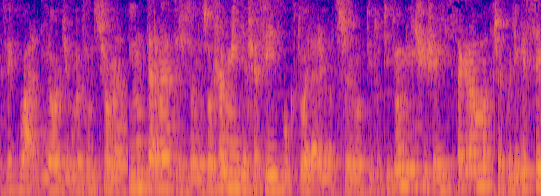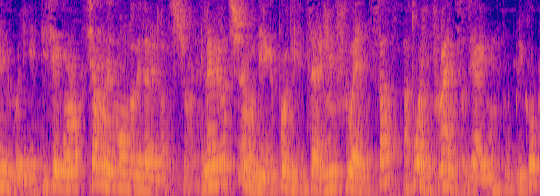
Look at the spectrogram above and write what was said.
Se guardi oggi come funziona internet, ci sono i social media, c'è Facebook, tu hai la relazione con tutti i tuoi amici, c'è Instagram, c'è quelli che segui, quelli che ti seguono. Siamo nel mondo della relazione. E la relazione vuol dire che puoi utilizzare l'influenza, la tua influenza se hai un pubblico,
